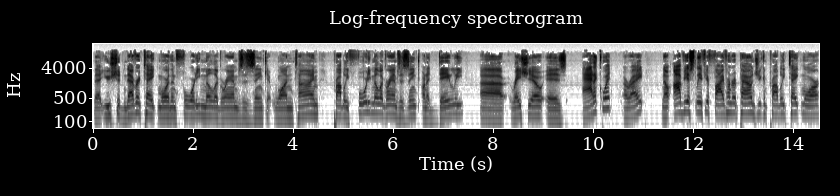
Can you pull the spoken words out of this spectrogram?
that you should never take more than 40 milligrams of zinc at one time. Probably 40 milligrams of zinc on a daily uh, ratio is adequate, all right? Now, obviously, if you're 500 pounds, you can probably take more.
